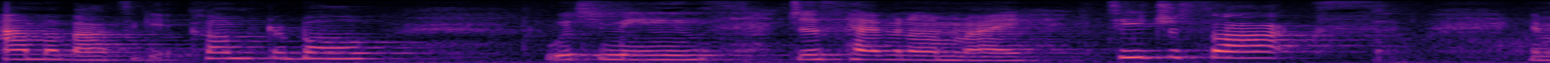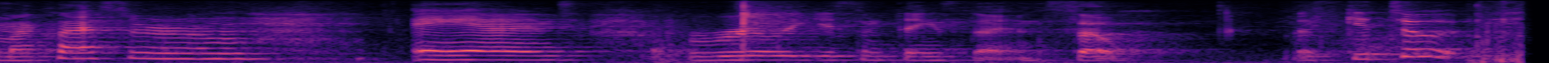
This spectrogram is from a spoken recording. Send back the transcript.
I'm about to get comfortable, which means just having on my teacher socks in my classroom and really get some things done. So let's get to it.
